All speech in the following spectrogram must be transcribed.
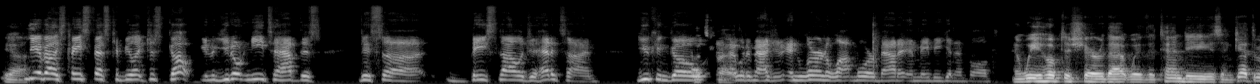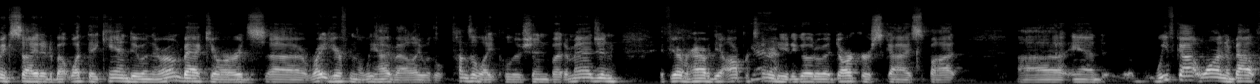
Yeah, Lehigh Valley Space Fest can be like, just go. You know, you don't need to have this this uh base knowledge ahead of time you can go right. i would imagine and learn a lot more about it and maybe get involved and we hope to share that with attendees and get them excited about what they can do in their own backyards uh, right here from the lehigh valley with tons of light pollution but imagine if you ever have the opportunity yeah. to go to a darker sky spot uh, and we've got one about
